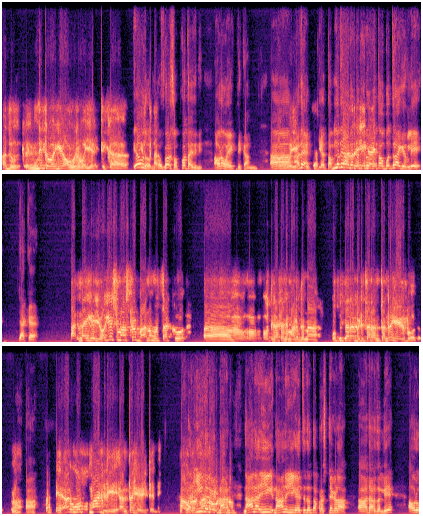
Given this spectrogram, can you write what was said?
ಅದು ಖಂಡಿತವಾಗಿ ಅವರ ವೈಯಕ್ತಿಕ ಯಾವುದು. ಅಫ್ಕೋರ್ಸ್ ಒಪ್ಕೋತಾ ಇದೀನಿ ಅವರ ವೈಯಕ್ತಿಕ. ಅದೇ ತಮ್ಮದೇ ಆದ ತಾವು ಭದ್ರಾಗಿರ್ಲಿ ಯಾಕೆ? ನಾ ಈಗ ಯೋಗೇಶ್ ಮಾಸ್ಟರ್ ಬಾನು ಮುಸ್ತಾಕು ಆ ಉದ್ಘಾಟನೆ ಮಾಡೋದನ್ನ ಒಪ್ತಾರ ಬಿಡ್ತಾರ ಅಂತಂದ್ರೆ ಹೇಳ್ಬೋದು. ಒಪ್ ಮಾಡ್ಲಿ ಅಂತ ಹೇಳ್ತೇನೆ. ನಾನ ಈ ನಾನು ಈಗ ಎತ್ತಿದಂತ ಪ್ರಶ್ನೆಗಳ ಆಧಾರದಲ್ಲಿ ಅವರು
